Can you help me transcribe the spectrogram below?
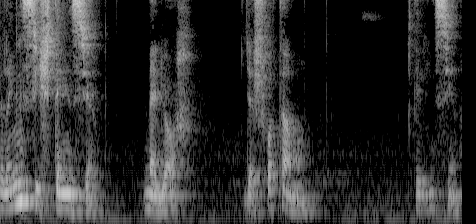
pela insistência, melhor, de Ashwatthama, ele ensina.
